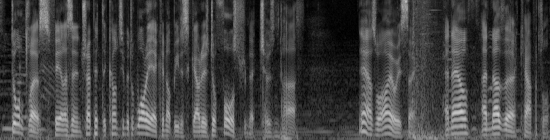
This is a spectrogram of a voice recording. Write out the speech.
to Dauntless, fearless and intrepid, the consummate warrior cannot be discouraged or forced from their chosen path. Yeah, that's what I always say. And now, another capital.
